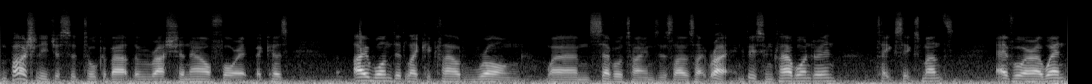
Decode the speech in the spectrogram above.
and partially just to talk about the rationale for it because I wandered like a cloud wrong um, several times as I was like, right, I can do some cloud wandering, take six months. Everywhere I went,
